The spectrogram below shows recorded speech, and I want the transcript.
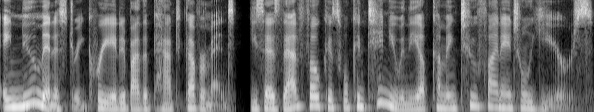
a new ministry created by the PACT government. He says that focus will continue in the upcoming two financial years.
